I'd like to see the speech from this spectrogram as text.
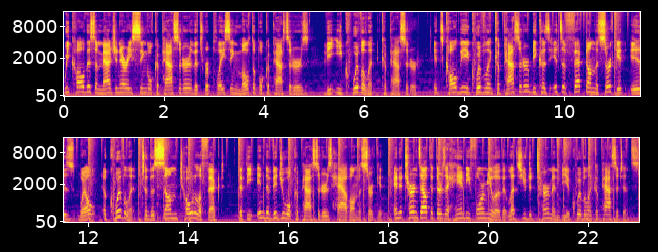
We call this imaginary single capacitor that's replacing multiple capacitors the equivalent capacitor. It's called the equivalent capacitor because its effect on the circuit is, well, equivalent to the sum total effect that the individual capacitors have on the circuit. And it turns out that there's a handy formula that lets you determine the equivalent capacitance.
